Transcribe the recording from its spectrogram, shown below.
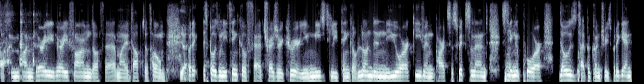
I'm I'm very very fond of uh, my adoptive home. Yeah. But I suppose when you think of uh, Treasury career, you immediately think of London, New York, even parts of Switzerland Thailand, hmm. Singapore, those type of countries. But again,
